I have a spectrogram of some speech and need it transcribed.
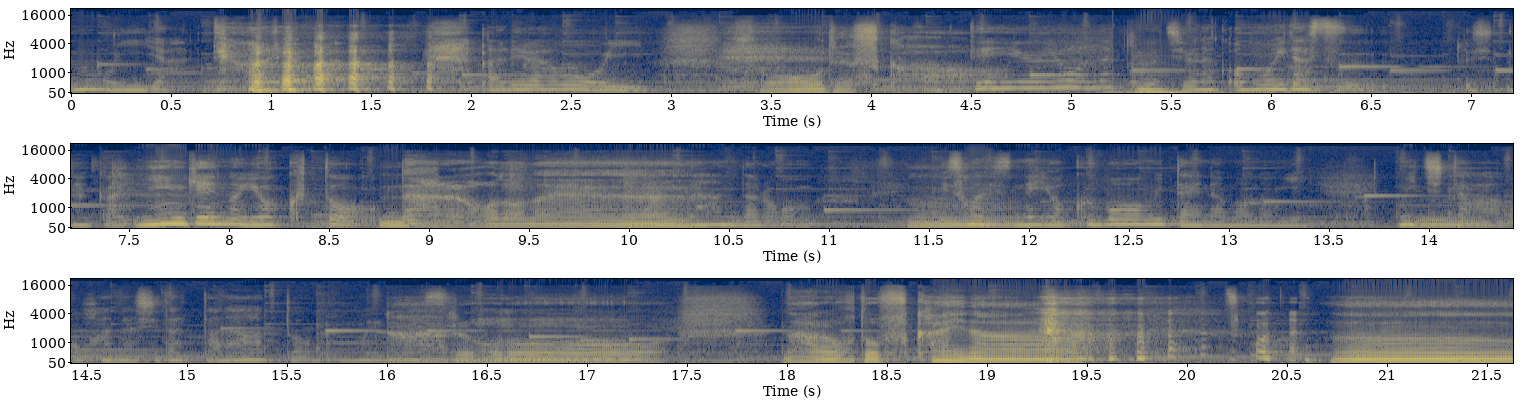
うもういいやってあれはあれはもういい。っそうですか。ていうような気持ちをなんか思い出すなんか人間の欲と、なるほどね。ななんだろう、ん。そうですね欲望みたいなものに満ちたお話だったなと思います、ね。なるほど。なるほど深いな。そうなんうーん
